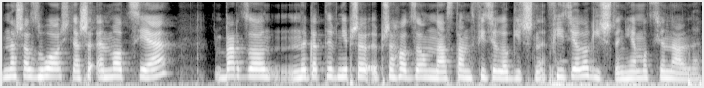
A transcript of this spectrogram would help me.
nasza złość, nasze emocje bardzo negatywnie prze, przechodzą na stan fizjologiczny, fizjologiczny, nie emocjonalny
